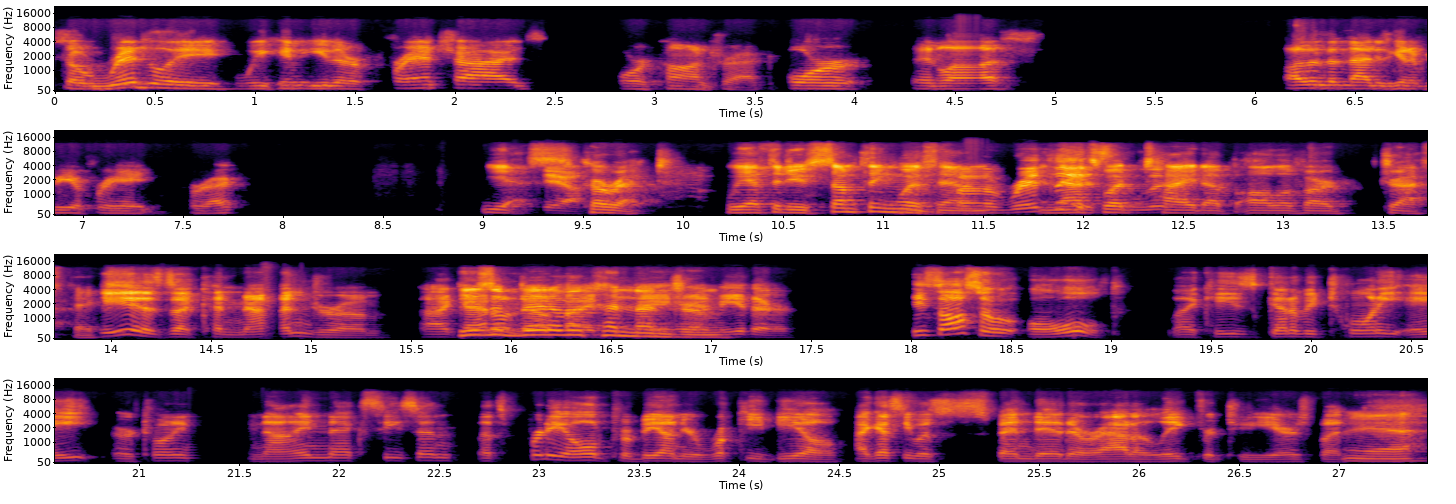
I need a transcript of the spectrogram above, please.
So Ridley, we can either franchise or contract, or unless, other than that, he's going to be a free agent, correct? Yes, Yeah. correct. We have to do something with him, Ridley and that's what li- tied up all of our draft picks. He is a conundrum. Like, He's I a bit of a I'd conundrum. either. He's also old. Like he's gonna be 28 or 29 next season. That's pretty old for be on your rookie deal. I guess he was suspended or out of the league for two years, but Yeah,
